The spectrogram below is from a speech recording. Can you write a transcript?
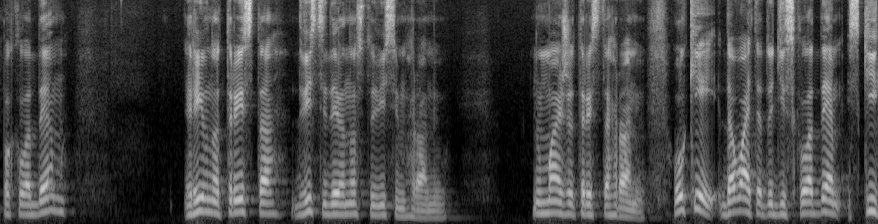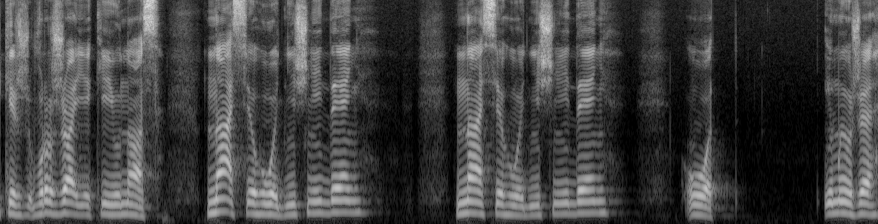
покладемо. Рівно 300, 298 грамів. Ну, майже 300 грамів. Окей, давайте тоді складемо, скільки ж врожай, який у нас на сьогоднішній день. На сьогоднішній день. От. І ми вже.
